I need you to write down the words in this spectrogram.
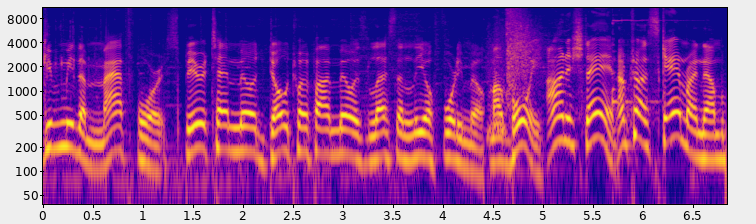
giving me the math for it. Spirit 10 mil, dough 25 mil is less than Leo 40 mil. My boy, I understand. I'm trying to scam right now.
